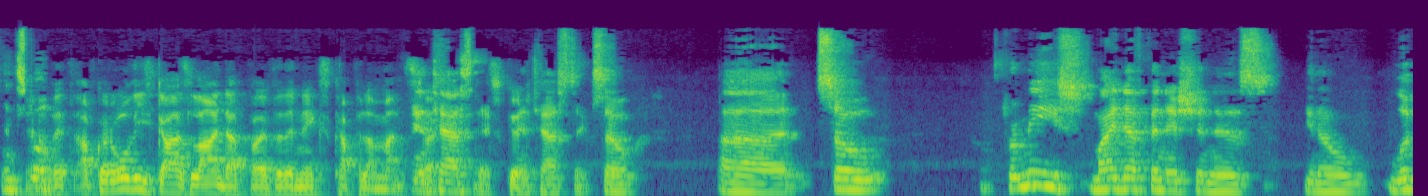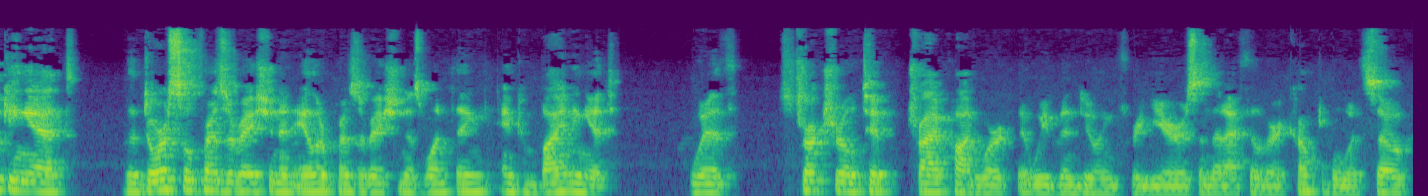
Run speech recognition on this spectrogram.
And so yeah, I've got all these guys lined up over the next couple of months. Fantastic, so fantastic. So, uh, so for me, my definition is you know looking at the dorsal preservation and alar preservation is one thing, and combining it with structural tip tripod work that we've been doing for years and that I feel very comfortable with. So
